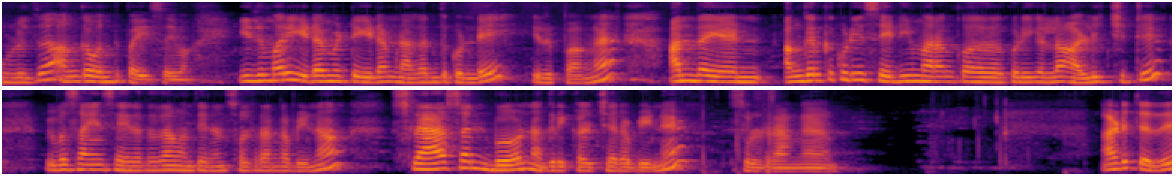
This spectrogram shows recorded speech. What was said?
உழுது அங்கே வந்து பயிர் செய்வாங்க இது மாதிரி இடம் விட்டு இடம் நகர்ந்து கொண்டே இருப்பாங்க. அந்த அங்கே இருக்கக்கூடிய செடி மரம் கொ- கொடிகள்லாம் அழிச்சிட்டு விவசாயம் செய்கிறத தான் வந்து என்னென்னு சொல்கிறாங்க அப்படின்னா ஸ்லாஷ் அண்ட் பேர்ன் அக்ரிகல்ச்சர் அப்படின்னு சொல்கிறாங்க அடுத்தது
